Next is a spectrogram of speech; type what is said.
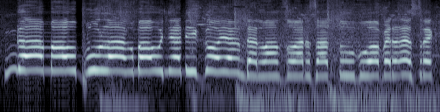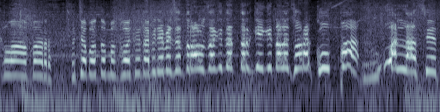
Nggak mau pulang, maunya digoyang. Dan langsung ada satu buah Feather Ray Clover. Mencoba untuk menggocek, tapi dia bisa terlalu sakit dan tergigit oleh seorang Kupa. One last hit.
